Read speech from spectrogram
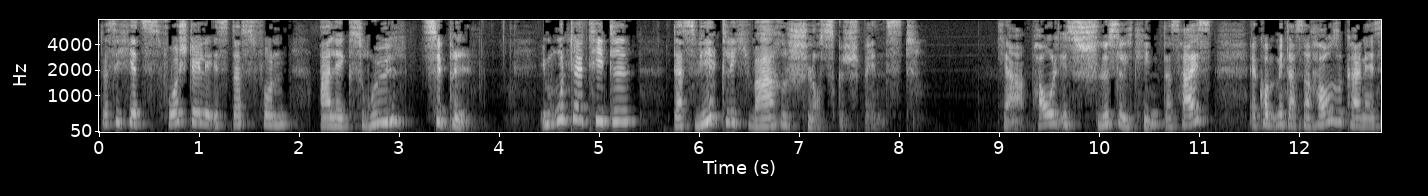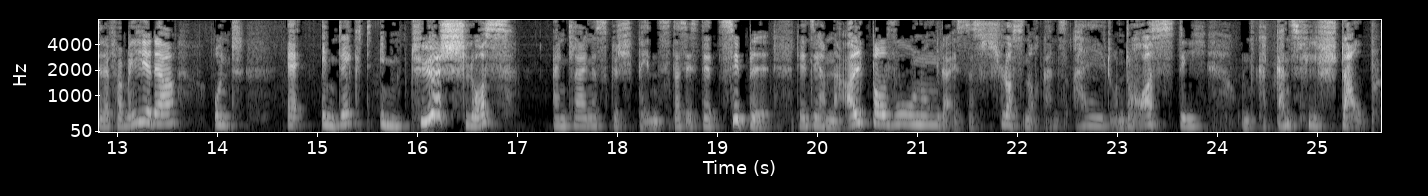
das ich jetzt vorstelle, ist das von Alex Rühl, Zippel. Im Untertitel Das wirklich wahre Schlossgespenst. Tja, Paul ist Schlüsselkind. Das heißt, er kommt mittags nach Hause, keiner ist in der Familie da und er entdeckt im Türschloss ein kleines Gespenst. Das ist der Zippel, denn sie haben eine Altbauwohnung, da ist das Schloss noch ganz alt und rostig und hat ganz viel Staub.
